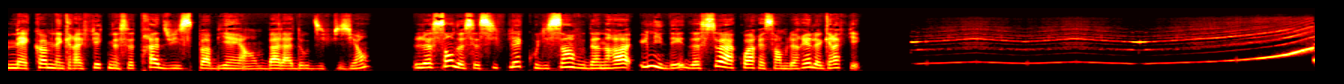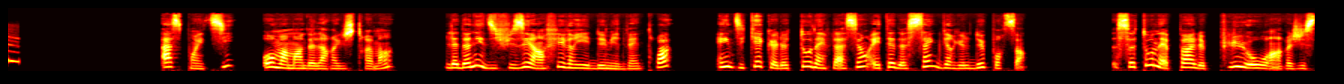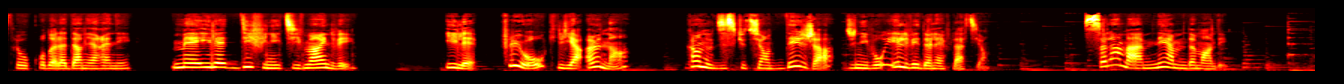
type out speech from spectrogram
Mais comme les graphiques ne se traduisent pas bien en balado-diffusion, le son de ce sifflet coulissant vous donnera une idée de ce à quoi ressemblerait le graphique. À ce point-ci, au moment de l'enregistrement, les données diffusées en février 2023 indiquaient que le taux d'inflation était de 5,2% Ce taux n'est pas le plus haut enregistré au cours de la dernière année, mais il est définitivement élevé. Il est plus haut qu'il y a un an, quand nous discutions déjà du niveau élevé de l'inflation. Cela m'a amené à me demander,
